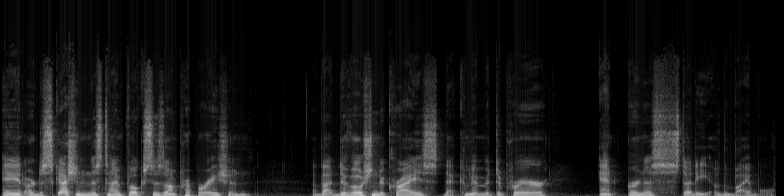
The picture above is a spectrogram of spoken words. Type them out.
And our discussion this time focuses on preparation, about devotion to Christ, that commitment to prayer, and earnest study of the Bible.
